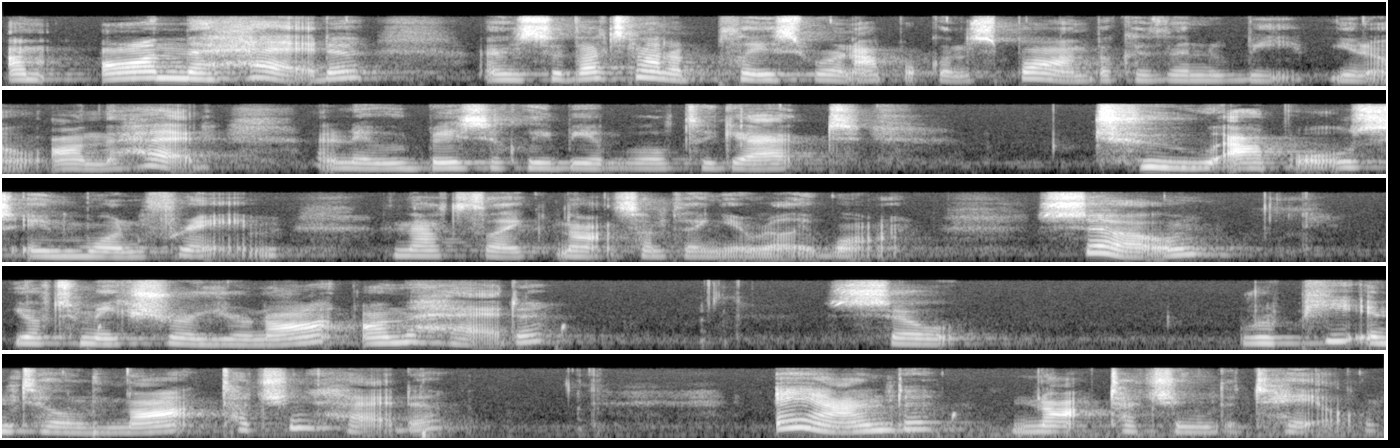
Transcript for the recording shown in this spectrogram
I'm on the head, and so that's not a place where an apple can spawn because then it would be, you know, on the head, and it would basically be able to get two apples in one frame, and that's like not something you really want. So you have to make sure you're not on the head. So repeat until not touching head and not touching the tail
